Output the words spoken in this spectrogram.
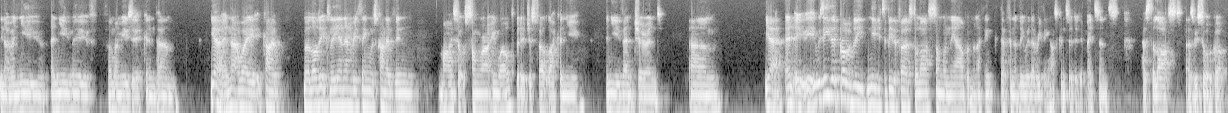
you know, a new a new move for my music, and um, yeah, in that way, it kind of melodically and everything was kind of in my sort of songwriting world, but it just felt like a new a new venture, and um, yeah, and it, it was either probably needed to be the first or last song on the album, and I think definitely with everything else considered, it made sense as the last, as we sort of got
